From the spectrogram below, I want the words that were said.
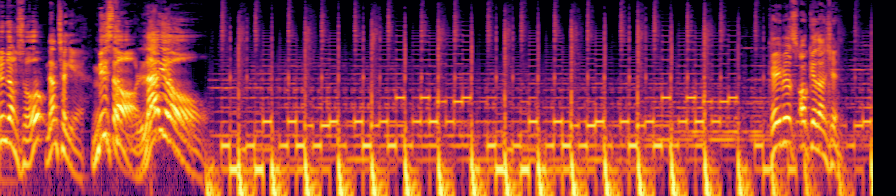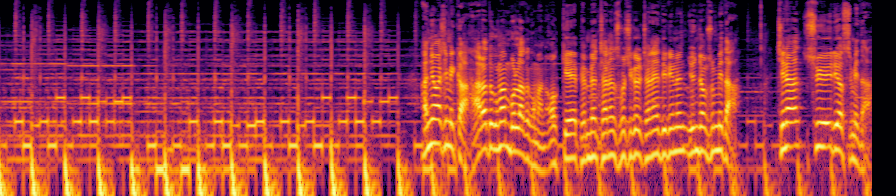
윤정수, 남창희의 미스터 라디오! KBS 어깨단신. 안녕하십니까? 알아두고만 몰라두고만 어깨에 변변찮은 소식을 전해드리는 윤정수입니다. 지난 수요일이었습니다.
